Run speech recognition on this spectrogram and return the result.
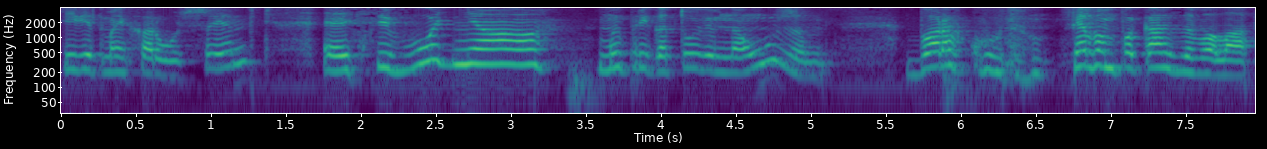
Привет, мои хорошие. Э, сегодня мы приготовим на ужин баракуду. Я вам показывала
